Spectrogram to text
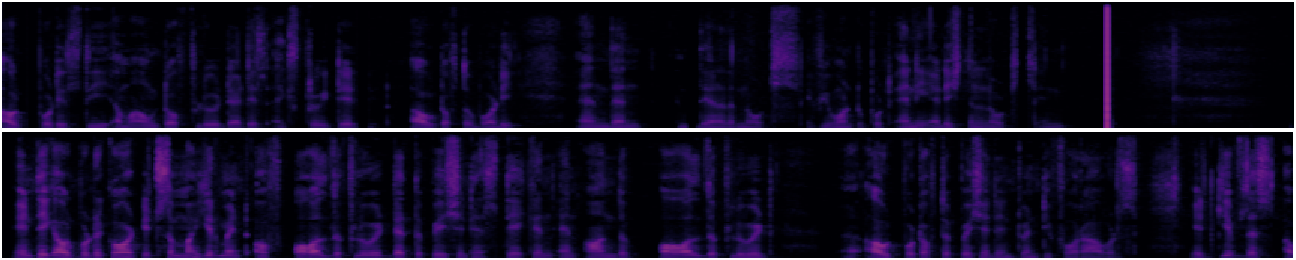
Output is the amount of fluid that is excreted out of the body. And then there are the notes if you want to put any additional notes in intake output record it's a measurement of all the fluid that the patient has taken and on the all the fluid uh, output of the patient in 24 hours it gives us a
